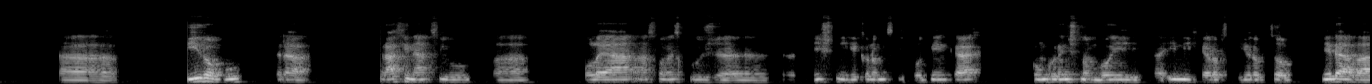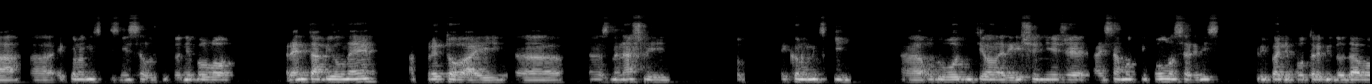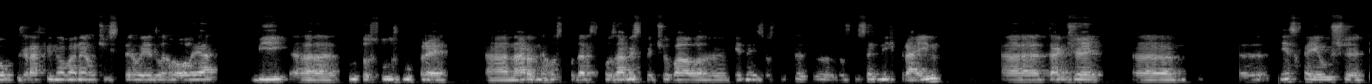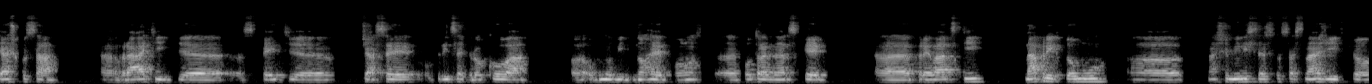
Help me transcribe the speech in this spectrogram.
výrobu, teda rafináciu oleja na Slovensku už v dnešných ekonomických podmienkach v konkurenčnom boji iných európskych výrobcov nedáva ekonomický zmysel, že to nebolo rentabilné. A preto aj sme našli ekonomicky odôvodniteľné riešenie, že aj samotný polnoservis v prípade potreby dodávok už rafinovaného čistého jedlého oleja by túto službu pre národné hospodárstvo zabezpečoval v jednej zo, zo susedných krajín. Takže dneska je už ťažko sa vrátiť späť v čase o 30 rokov a obnoviť mnohé potravinárske prevádzky. Napriek tomu naše ministerstvo sa snaží v čo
